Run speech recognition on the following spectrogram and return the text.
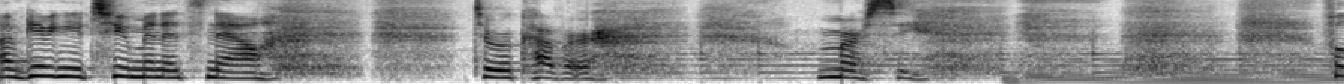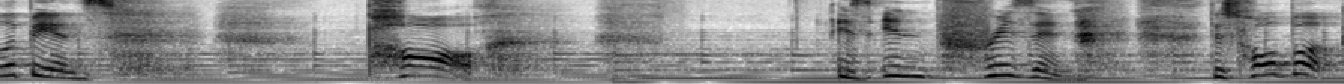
I'm giving you two minutes now to recover. Mercy. Philippians, Paul is in prison. This whole book,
